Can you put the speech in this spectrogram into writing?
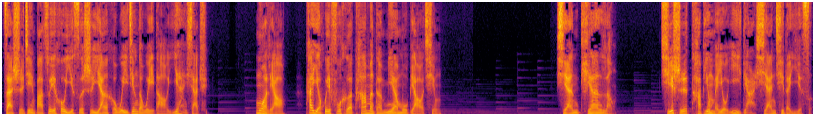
再使劲把最后一丝食盐和味精的味道咽下去，末了。他也会附和他们的面目表情，嫌天冷，其实他并没有一点嫌弃的意思。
